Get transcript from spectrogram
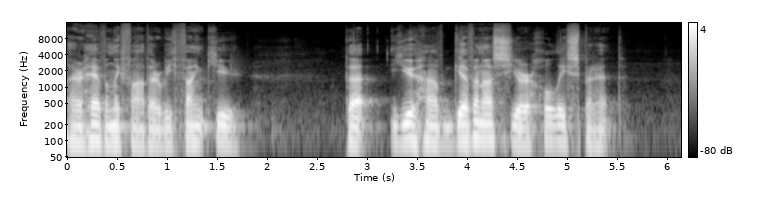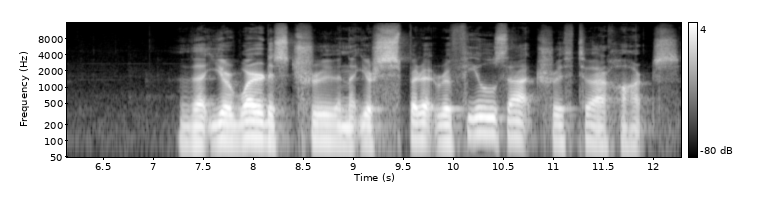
Our Heavenly Father, we thank you that you have given us your Holy Spirit, that your word is true, and that your Spirit reveals that truth to our hearts.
